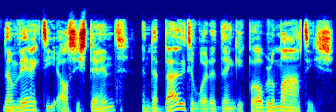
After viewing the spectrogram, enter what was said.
dan werkt die assistent. En daarbuiten wordt het denk ik problematisch.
